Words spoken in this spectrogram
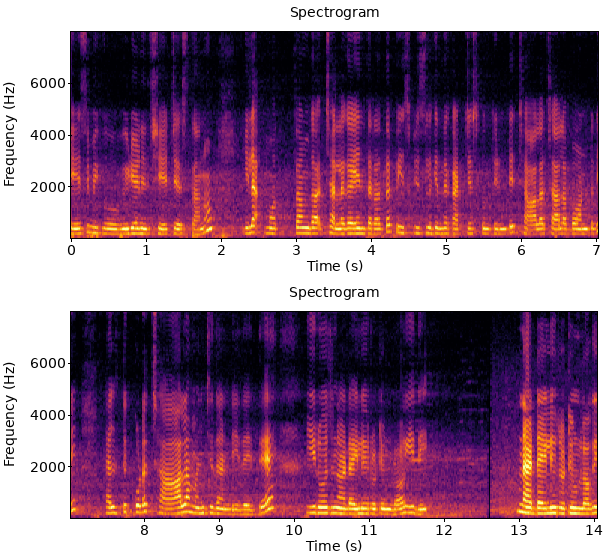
చేసి మీకు వీడియో అనేది షేర్ చేస్తాను. ఇలా మొత్తంగా చల్లగా అయిన తర్వాత పీస్ పీసుల కింద కట్ చేసుకొని తింటే చాలా చాలా బాగుంటుంది. హెల్త్కి కూడా చాలా మంచిదండి ఇదైతే. ఈరోజు నా డైలీ రొటీన్లో ఇది. నా డైలీ రొటీన్లోగా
